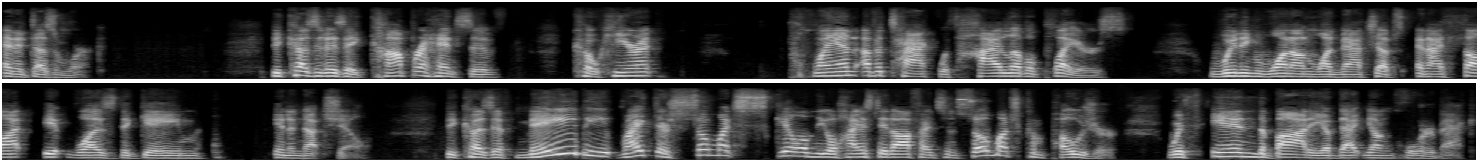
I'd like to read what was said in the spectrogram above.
and it doesn't work because it is a comprehensive, coherent plan of attack with high level players winning one on one matchups. And I thought it was the game in a nutshell. Because if maybe, right, there's so much skill in the Ohio State offense and so much composure within the body of that young quarterback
